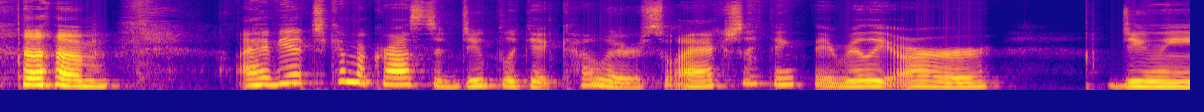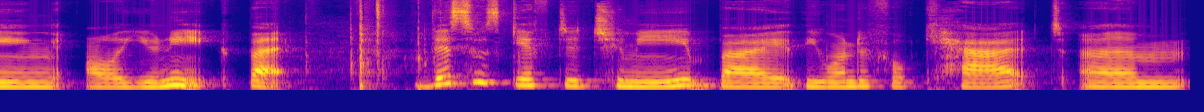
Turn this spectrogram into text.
um, I have yet to come across a duplicate color, so I actually think they really are doing all unique. But this was gifted to me by the wonderful Kat. Um,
